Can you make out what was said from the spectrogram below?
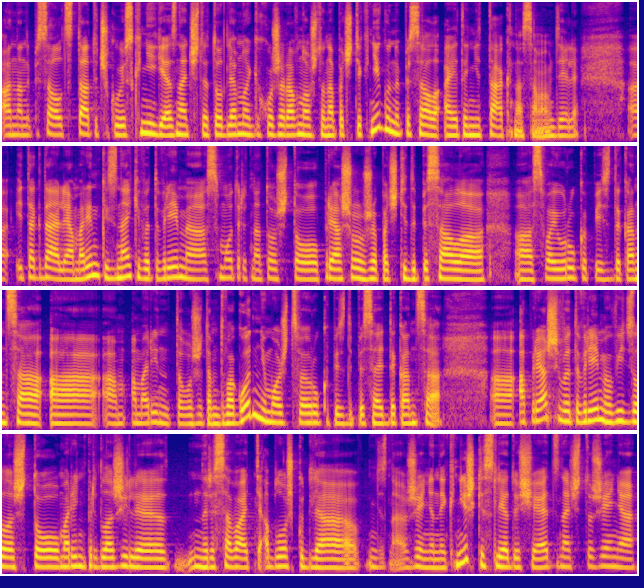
она написала статочку из книги, а значит, это для многих уже равно, что она почти книгу написала, а это не так на самом деле, э, и так далее. А Марина Казинаки в это время смотрит на то, что Пряша уже почти дописала э, свою рукопись до конца, а а, а, Марина-то уже там два года не может свою рукопись дописать до конца. А, а Пряша в это время увидела, что Марине предложили нарисовать обложку для, не знаю, Жениной книжки следующей. А это значит, что Женя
